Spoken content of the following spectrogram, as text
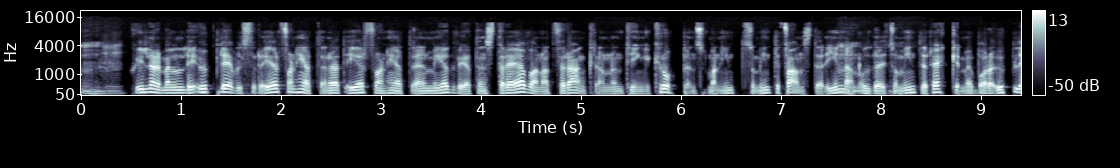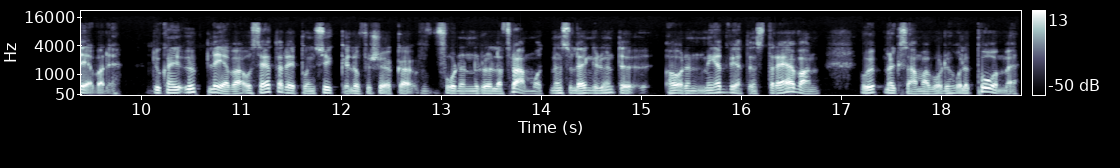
Mm. Skillnaden mellan upplevelser och erfarenheter är att erfarenhet är en medveten strävan att förankra någonting i kroppen som, man inte, som inte fanns där innan mm. och det som inte räcker med bara uppleva det. Du kan ju uppleva och sätta dig på en cykel och försöka få den att rulla framåt, men så länge du inte har en medveten strävan och uppmärksamma vad du håller på med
